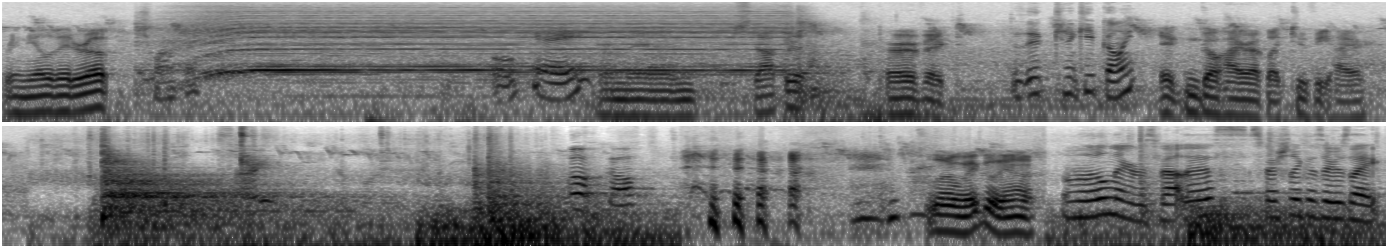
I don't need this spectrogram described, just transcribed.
Bring the elevator up. Okay. And then stop it. Perfect. Does it, can it keep going? It can go higher up, like two feet higher. Sorry. Oh, golf. It's a little wiggly, huh? I'm a little nervous about this, especially because there's like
